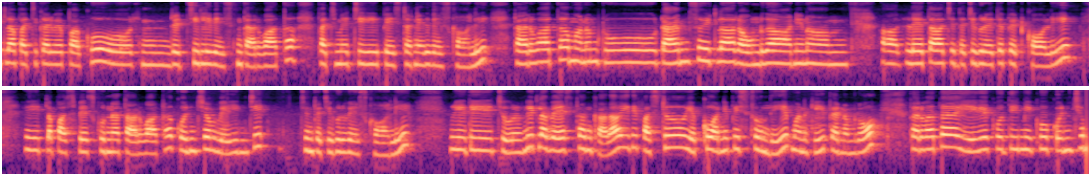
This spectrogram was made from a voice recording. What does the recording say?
ఇట్లా పచ్చి కరివేపాకు రెడ్ చిల్లీ వేసిన తర్వాత పచ్చిమిర్చి పేస్ట్ అనేది వేసుకోవాలి. తర్వాత మనం టూ టైమ్స్ ఇట్లా రౌండ్గా ఆనిన లేత చింత చిగురు అయితే పెట్టుకోవాలి. ఇట్లా పసుపు వేసుకున్న తర్వాత కొంచెం వేయించి చింత చిగురు వేసుకోవాలి. ఇది చూడండి ఇట్లా వేస్తాం కదా. ఇది ఫస్ట్ ఎక్కువ అనిపిస్తుంది మనకి పెనంలో. తర్వాత ఏగే కొద్దీ మీకు కొంచెం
